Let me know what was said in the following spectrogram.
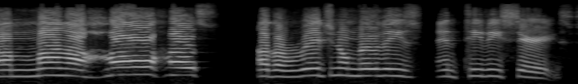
Among a whole host of original movies and TV series.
